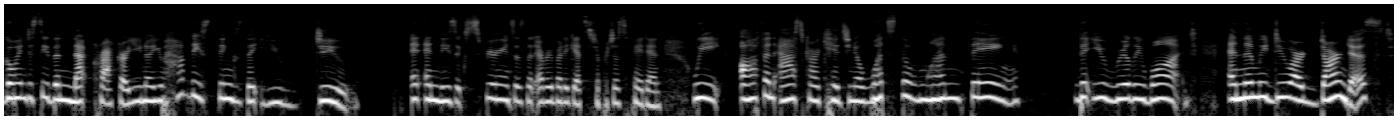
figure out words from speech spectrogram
going to see the Nutcracker. You know, you have these things that you do and, and, these experiences that everybody gets to participate in. We often ask our kids, you know, what's the one thing that you really want? And then we do our darndest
